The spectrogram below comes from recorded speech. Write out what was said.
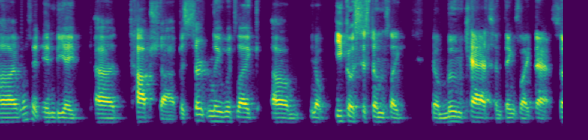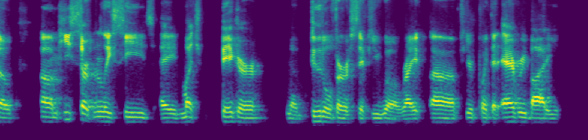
uh, it wasn't NBA uh, Top Shot, but certainly with like um, you know ecosystems like you know Mooncats and things like that. So um, he certainly sees a much bigger you know doodleverse, if you will, right? Uh, to your point that everybody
